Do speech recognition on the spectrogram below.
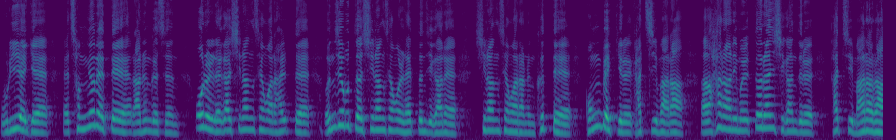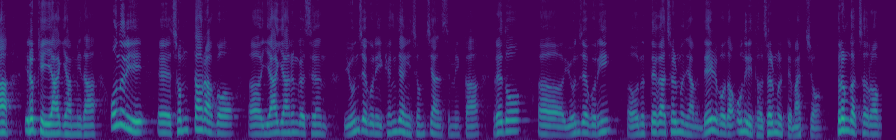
우리에게 청년의 때라는 것은 오늘 내가 신앙생활을 할 때 언제부터 신앙생활을 했든지 간에 신앙생활하는 그때 공백기를 갖지 마라. 아, 하나님을 떠난 시간들을 갖지 말아라. 이렇게 이야기합니다. 오늘이 에, 젊다라고 어, 이야기하는 것은 윤재군이 굉장히 젊지 않습니까? 그래도 어, 윤재군이 어느 때가 젊으냐면 내일보다 오늘이 더 젊을 때 맞죠. 그런 것처럼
